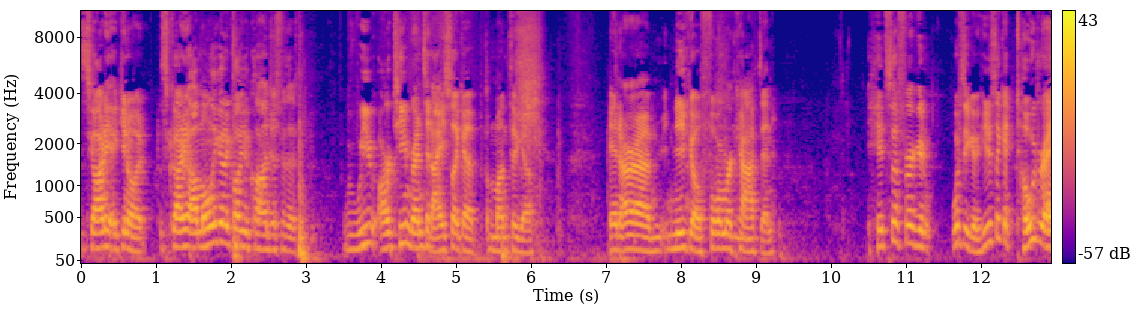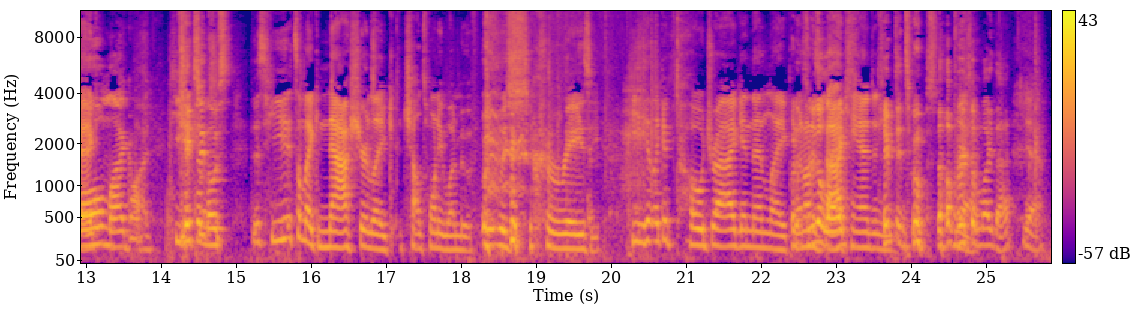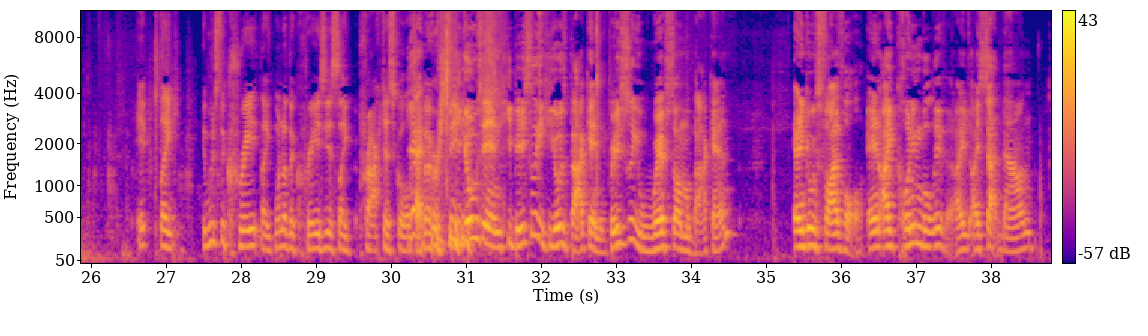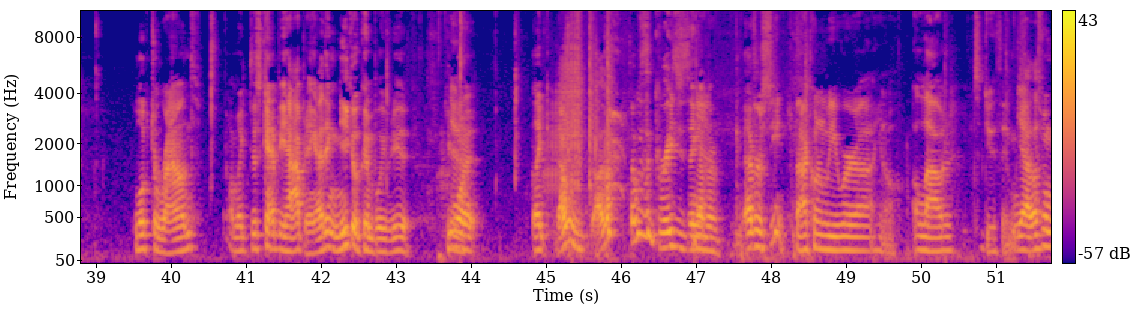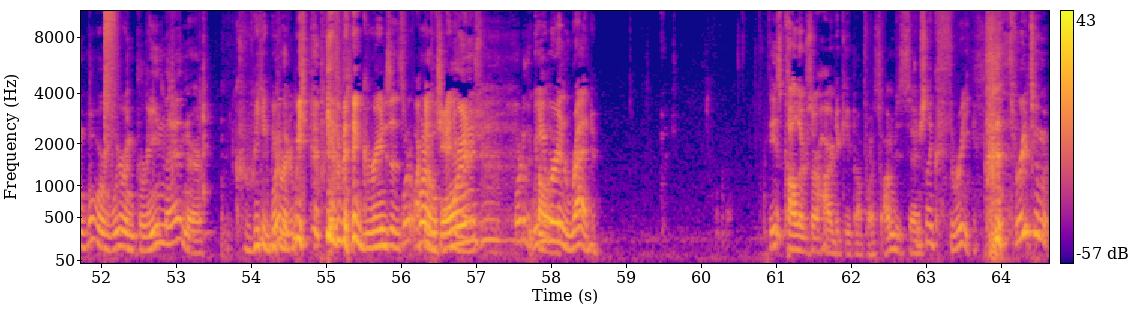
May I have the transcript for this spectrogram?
Scotty, like, you know what? Scotty, I'm only gonna call you a clown just for this. We our team rented ice like a, a month ago, and our um, Nico, former captain, hits the friggin' what's he go? He just like a toe drag. Oh my god, he hits hit the it- most. This he hit some like Nasher like Chell twenty one move. It was crazy. He hit like a toe drag and then like Put it went on his the legs, backhand and kicked it to himself or something like that. yeah. It like it was the cra- like one of the craziest like practice goals I've ever seen. he goes in. He basically he goes back in, basically whiffs on the backhand, and it goes five hole. And I couldn't even believe it. I I sat down, looked around. I'm like, this can't be happening. I think Nico couldn't believe it either. He Yeah. wanted, like that was that was the craziest thing I've ever ever seen. Back when we were uh, you know allowed to do things. Yeah, that's when what were we were in green then or Green. We, were, the- we, we haven't been in green since what, fucking what are the January. orange? What are the We colors? were in red. These colors are hard to keep up with. So I'm just saying. There's like three. Three two. mi-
